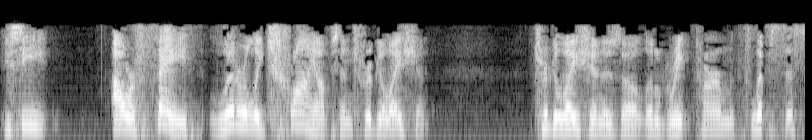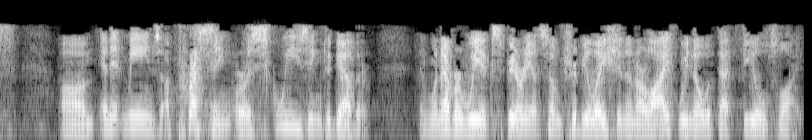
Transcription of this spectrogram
You see, our faith literally triumphs in tribulation. Tribulation is a little Greek term, thlipsis, um, and it means a pressing or a squeezing together. And whenever we experience some tribulation in our life, we know what that feels like.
